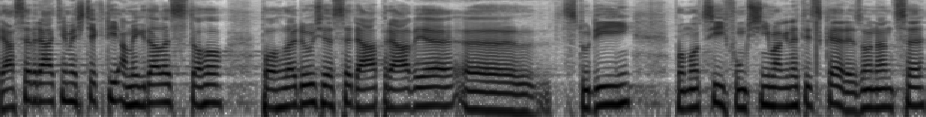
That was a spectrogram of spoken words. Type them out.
Já se vrátím ještě k té amygdale z toho pohledu, že se dá právě e, studií pomocí funkční magnetické rezonance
